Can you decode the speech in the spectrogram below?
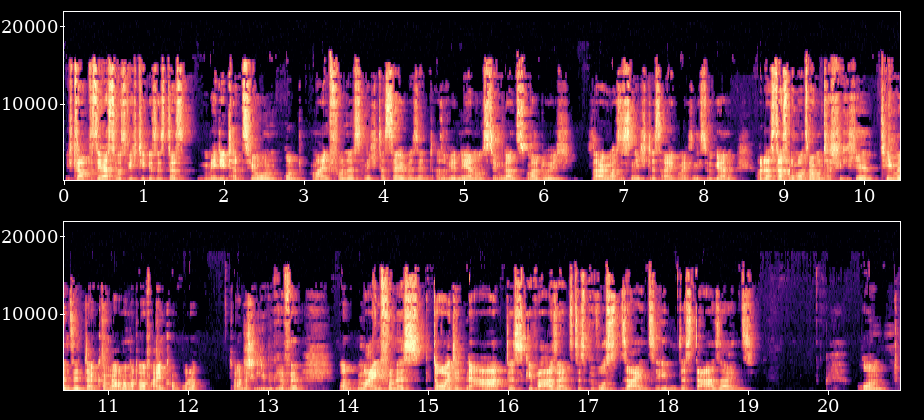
Ich glaube, das Erste, was wichtig ist, ist, dass Meditation und Mindfulness nicht dasselbe sind. Also wir nähern uns dem Ganzen mal durch sagen, was es nicht ist. Eigentlich mache ich es nicht so gerne. Aber dass das nochmal zwei unterschiedliche Themen sind, da können wir auch nochmal drauf einkommen oder zwei unterschiedliche Begriffe. Und Mindfulness bedeutet eine Art des Gewahrseins, des Bewusstseins eben, des Daseins. Und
